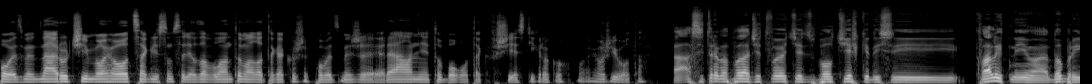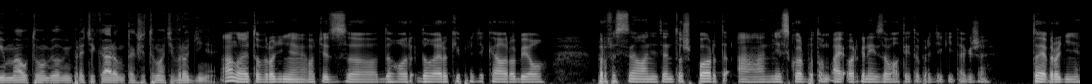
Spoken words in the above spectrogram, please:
povedzme v náručí môjho otca, kde som sedel za volantom, ale tak akože povedzme, že reálne to bolo tak v 6 rokoch môjho života. A asi treba povedať, že tvoj otec bol tiež kedysi kvalitným a dobrým automobilovým pretekárom, takže to máte v rodine. Áno, je to v rodine. Otec eh, dlho, dlhé roky pretekal, robil profesionálne tento šport a neskôr potom aj organizoval tieto preteky, takže to je v rodine.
